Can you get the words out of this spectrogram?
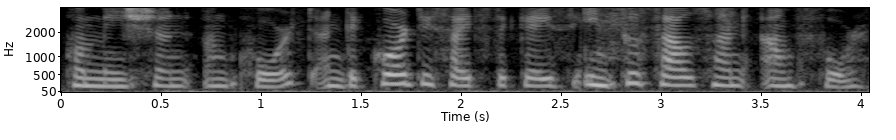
Commission, and Court, and the court decides the case in 2004.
